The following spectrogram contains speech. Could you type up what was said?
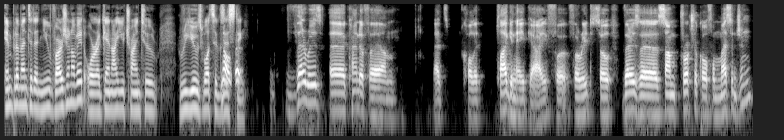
implemented a new version of it or again are you trying to reuse what's existing? No, there, is a kind of um, let's call it plugin API for, for it. So there is a, some protocol for messaging.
